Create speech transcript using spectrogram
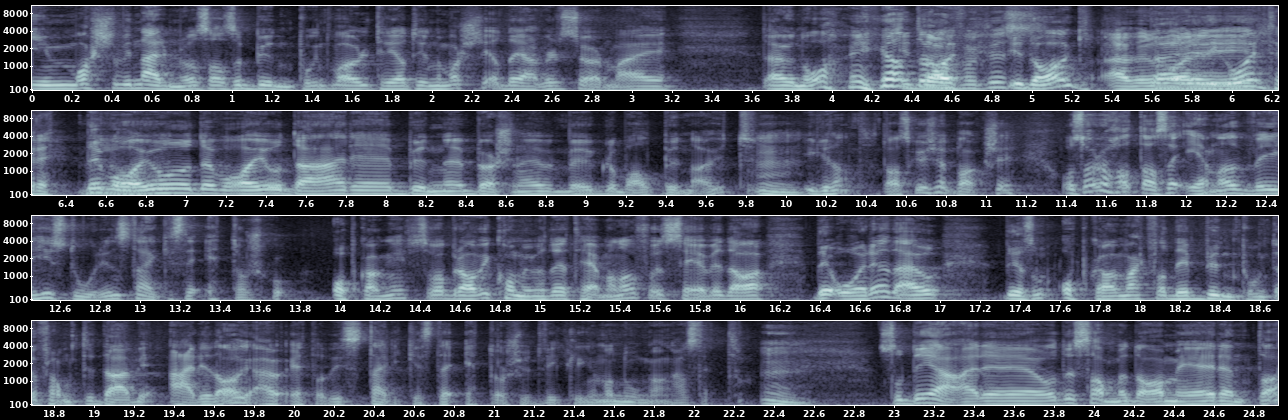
I, mars. Vi nærmer oss altså bunnpunkt var vel 23. mars. Ja, det er vel søren meg Det er jo nå. Ja, I dag, var- faktisk. I dag. Er Det er i går. 13 Det var jo, det var jo der eh, bunne, børsene globalt bunna ut. Mm. Ikke sant? Da skulle vi kjøpe aksjer. Og så har du hatt altså, en av historiens sterkeste ettårsoppganger. Så det var bra vi kom inn på det temaet nå. For ser vi da det året, det er jo det som oppgaven, i hvert fall det bunnpunktet fram til der vi er i dag, er jo et av de sterkeste ettårsutviklingene man noen gang har sett. Så det er, eh, Og det samme da med renta.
